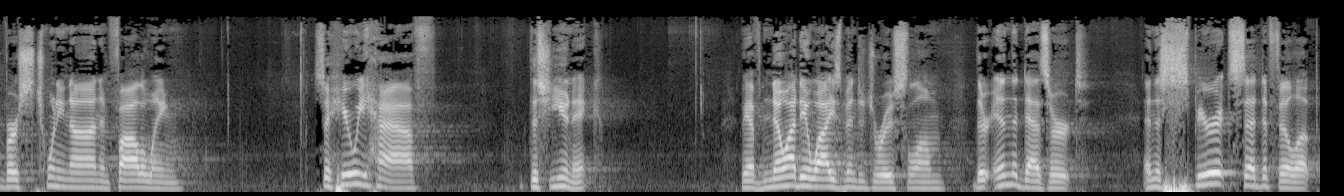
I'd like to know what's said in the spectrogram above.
verse 29 and following, so here we have this eunuch. We have no idea why he's been to Jerusalem. They're in the desert, and the Spirit said to Philip,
